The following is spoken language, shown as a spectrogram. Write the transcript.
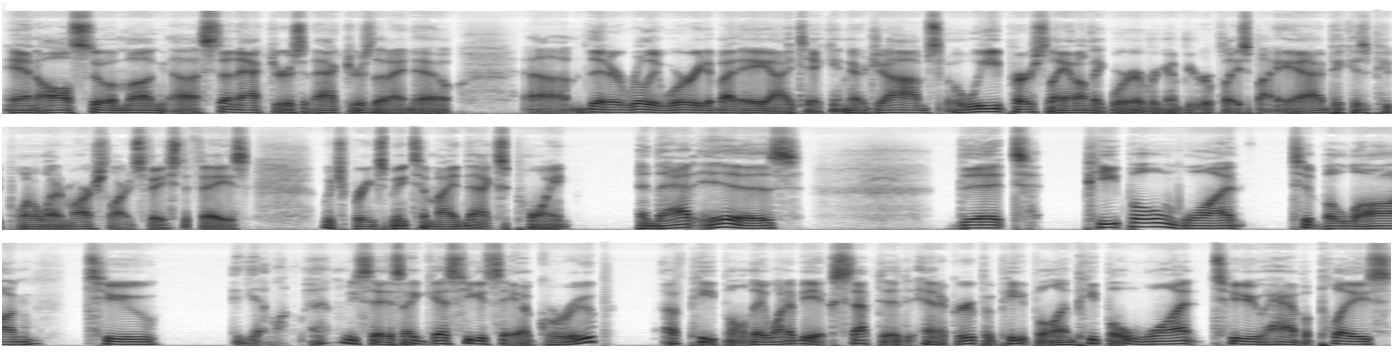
and also among uh, stunt actors and actors that I know um, that are really worried about AI taking their jobs. But we personally, I don't think we're ever going to be replaced by AI because people want to learn martial arts face to face, which brings me to my next point, and that is that people want to belong to, yeah, let me say this, I guess you could say a group of people. They want to be accepted in a group of people, and people want to have a place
